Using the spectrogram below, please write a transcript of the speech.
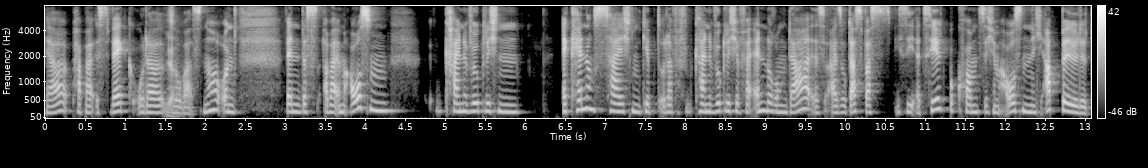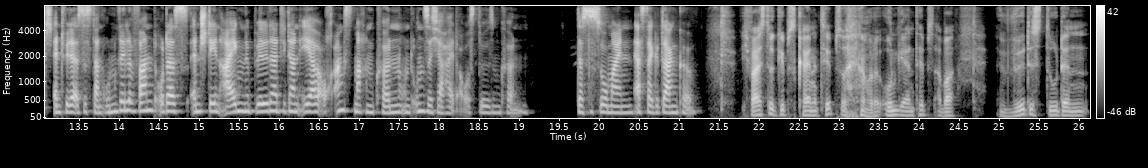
Ja, Papa ist weg oder ja. sowas. Ne? Und wenn das aber im Außen keine wirklichen Erkennungszeichen gibt oder keine wirkliche Veränderung da ist, also das, was sie erzählt bekommt, sich im Außen nicht abbildet, entweder ist es dann unrelevant oder es entstehen eigene Bilder, die dann eher auch Angst machen können und Unsicherheit auslösen können. Das ist so mein erster Gedanke. Ich weiß, du gibst keine Tipps oder ungern Tipps, aber würdest du denn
